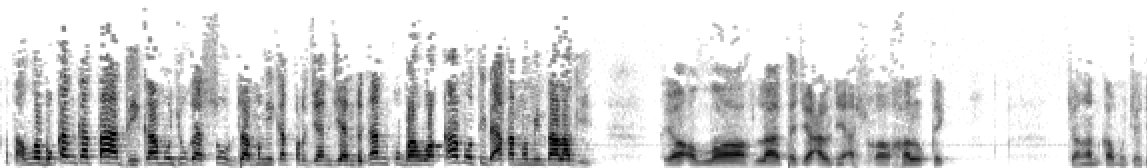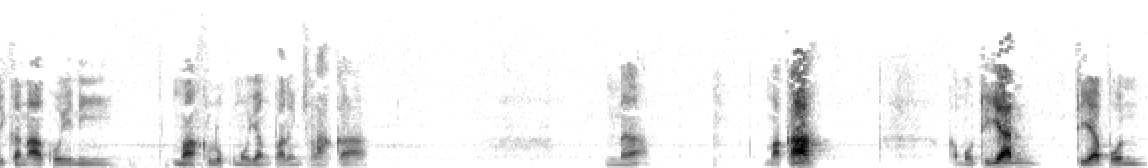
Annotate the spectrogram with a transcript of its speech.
Kata Allah, bukankah tadi kamu juga sudah mengikat perjanjian denganku bahwa kamu tidak akan meminta lagi? Ya Allah, la taj'alni ashqa khalqik. Jangan kamu jadikan aku ini makhlukmu yang paling celaka. Nah, maka kemudian dia pun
